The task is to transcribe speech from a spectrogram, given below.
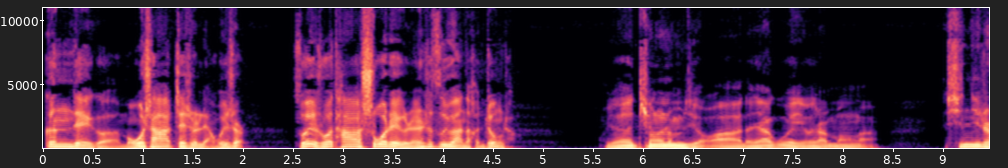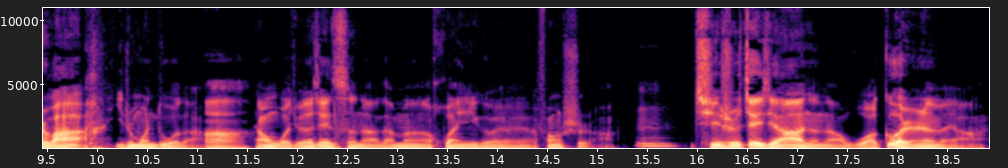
跟这个谋杀这是两回事儿。所以说他说这个人是自愿的很正常。我觉得听了这么久啊，大家估计有点懵了，心急之八 一直摸你肚子。啊，然后我觉得这次呢，咱们换一个方式啊。嗯其实这件案子呢，我个人认为啊，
